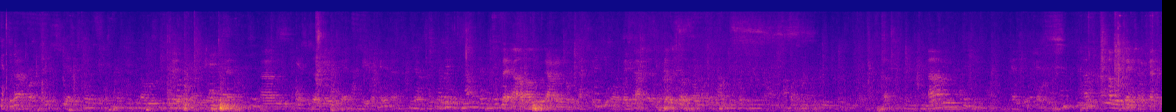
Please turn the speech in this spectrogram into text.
Yeah, uh, did you? But I'll, I'll go down and talk to that. Maybe that's- Um, I'm going to change some expenses.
